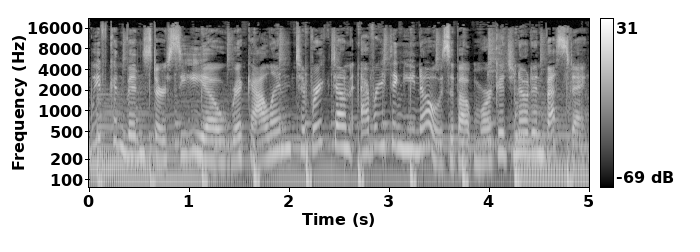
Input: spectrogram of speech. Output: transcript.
We've convinced our CEO, Rick Allen, to break down everything he knows about mortgage note investing.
